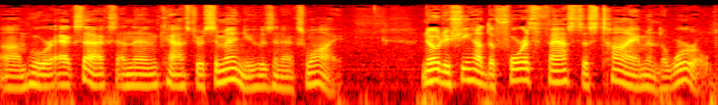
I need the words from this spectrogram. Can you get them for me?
um, who are XX, and then Caster Semenya, who's an XY. Notice she had the fourth fastest time in the world.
